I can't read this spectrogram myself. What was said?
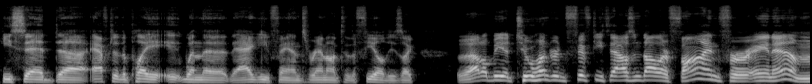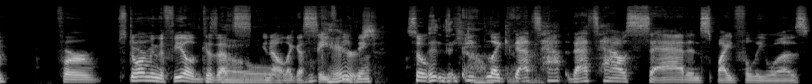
he said uh, after the play, it- when the, the Aggie fans ran onto the field, he's like, "That'll be a two hundred fifty thousand dollar fine for A&M for storming the field because that's you know like a Oh, safety cares? thing." So It- it- he oh like God. that's how that's how sad and spiteful he was.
